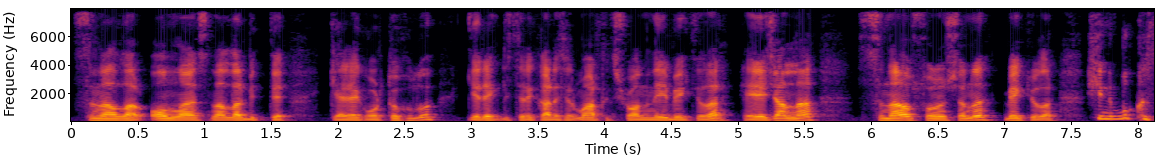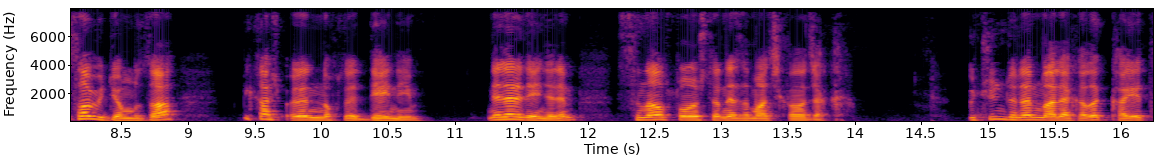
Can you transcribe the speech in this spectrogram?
sınavlar, online sınavlar bitti. Gerek ortaokulu, gerek liseli kardeşlerim artık şu anda neyi bekliyorlar? Heyecanla sınav sonuçlarını bekliyorlar. Şimdi bu kısa videomuzda birkaç önemli noktaya değineyim. Nelere değinelim? Sınav sonuçları ne zaman açıklanacak? Üçüncü dönemle alakalı kayıt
